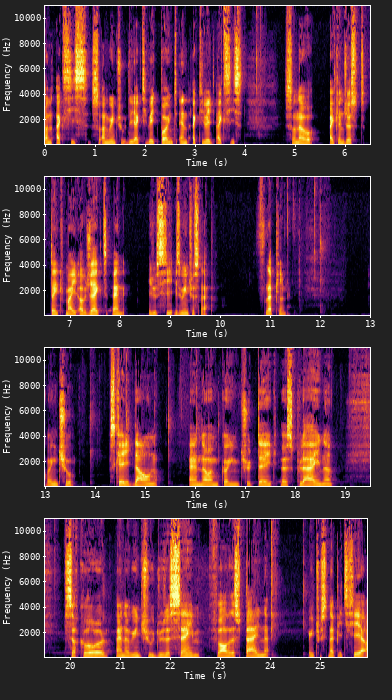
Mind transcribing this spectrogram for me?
on axis. So I'm going to deactivate point and activate axis. So now I can just take my object and you see it's going to snap. Snapping. Going to scale it down. And now I'm going to take a spline circle and I'm going to do the same for the spine. I'm going to snap it here.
